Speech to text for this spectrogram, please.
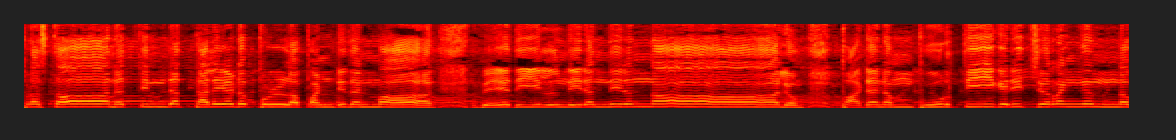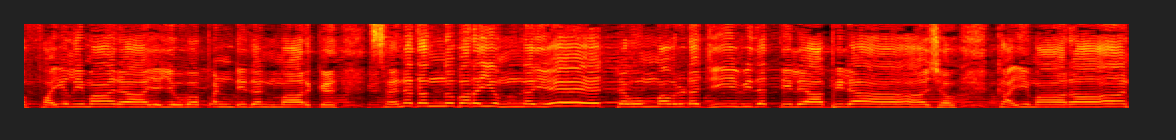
പ്രസ്ഥാനത്തിന്റെ തലയെടുപ്പുള്ള പണ്ഡിതന്മാർ വേദിയിൽ നിരന്നിരുന്നാലും പഠനം പൂർത്തീകരിച്ചിറങ്ങുന്ന ഫൈലിമാരായ യുവ പണ്ഡിതന്മാർക്ക് സനതെന്ന് പറയുന്ന ഏറ്റവും അവരുടെ ജീവിതത്തിലെ അഭിലാഷം കൈമാറാൻ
